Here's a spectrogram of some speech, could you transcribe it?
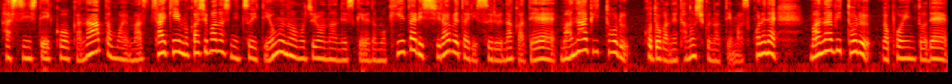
発信していこうかなと思います。最近昔話について読むのはもちろんなんですけれども聞いたり調べたりする中で学び取ることがね楽しくなっています。これね学び取るがポイントで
